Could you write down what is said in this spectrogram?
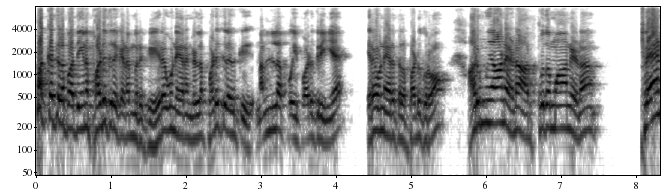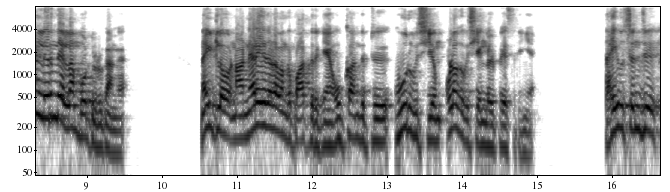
பக்கத்துல பாத்தீங்கன்னா படுக்கிற இடம் இருக்கு. இரவு நேரங்கள்ல படுக்கிறதுக்கு நல்லா போய் படுக்கிறீங்க. இரவு நேரத்துல படுக்கிறோம். அருமையான இடம் அற்புதமான இடம். ஃபேன்ல இருந்து எல்லாம் போட்டு நைட்டில் நைட்ல நான் நிறைய தடவை அங்க பார்த்துருக்கேன். உட்கார்ந்துட்டு ஊர் விஷயம் உலக விஷயங்கள் பேசுறீங்க. தயவு செஞ்சு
